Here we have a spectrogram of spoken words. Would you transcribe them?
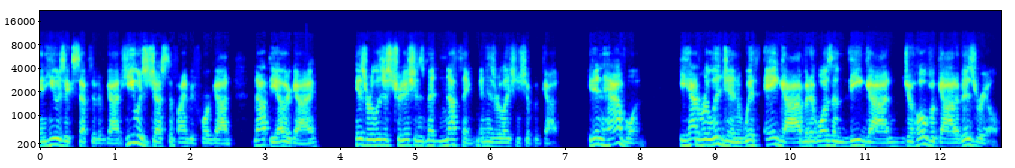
and he was accepted of God. He was justified before God, not the other guy. His religious traditions meant nothing in his relationship with God. He didn't have one. He had religion with a God, but it wasn't the God, Jehovah God of Israel.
